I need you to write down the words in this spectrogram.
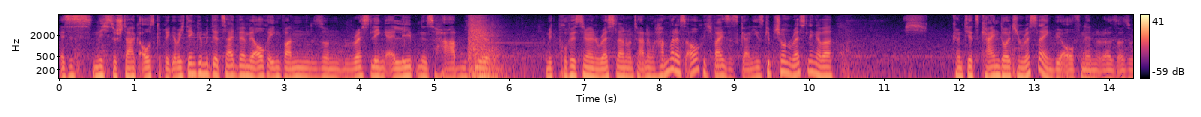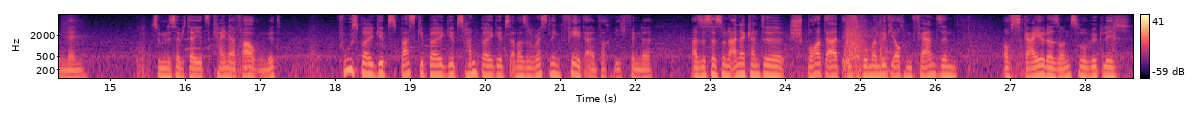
es ist nicht so stark ausgeprägt. Aber ich denke, mit der Zeit werden wir auch irgendwann so ein Wrestling-Erlebnis haben hier mit professionellen Wrestlern unter anderem. Haben wir das auch? Ich weiß es gar nicht. Es gibt schon Wrestling, aber ich könnte jetzt keinen deutschen Wrestler irgendwie aufnennen oder so also nennen. Zumindest habe ich da jetzt keine Erfahrung mit. Fußball gibt's, Basketball gibt's, Handball gibt's, aber so Wrestling fehlt einfach, wie ich finde. Also, dass das so eine anerkannte Sportart ist, wo man wirklich auch im Fernsehen auf Sky oder sonst wo wirklich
